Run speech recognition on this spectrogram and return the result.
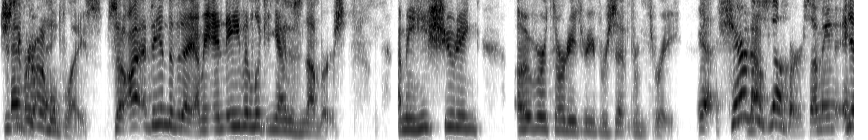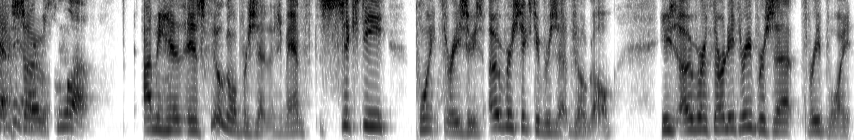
just Everything. incredible plays. So I, at the end of the day, I mean, and even looking at his numbers, I mean, he's shooting over 33% from three. Yeah, share now, those numbers. I mean, yeah, so some love. I mean, his, his field goal percentage, man, 60.3. So he's over 60% field goal. He's over 33% three point,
